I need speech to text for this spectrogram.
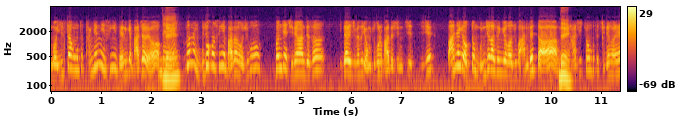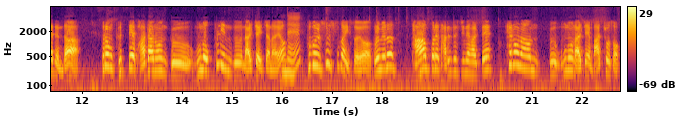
뭐 일상공도 당연히 승인되는 게 맞아요. 네. 네. 그거는 무조건 승인 받아 놓으시고 현재 진행한 데서 기다리시면서 영주권을 받으신지 이제 만약에 어떤 문제가 생겨가지고 안 됐다. 네. 다시 처음부터 진행을 해야 된다. 그럼 그때 받아놓은 그 문호 풀린 그 날짜 있잖아요. 네. 그걸 쓸 수가 있어요. 그러면은 다음번에 다른 데서 진행할 때 새로 나온 그 문호 날짜에 맞춰서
